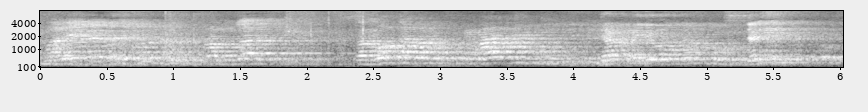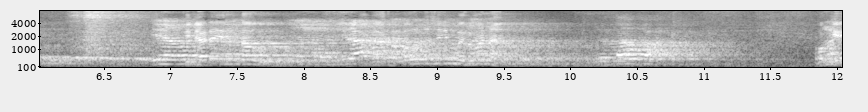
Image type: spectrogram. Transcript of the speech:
Mari pramugari. Kalau tak kalau pakai baju. Jadi Ya, tidak ada yang tahu. Ya, tidak. Kabar Paulus ini bagaimana? Udah tahu pak. Oke.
